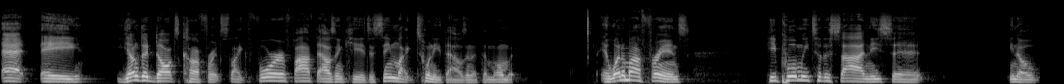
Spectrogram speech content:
at a young adults conference, like four or 5,000 kids. It seemed like 20,000 at the moment. And one of my friends, he pulled me to the side and he said, you know,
